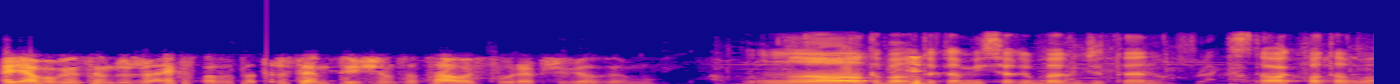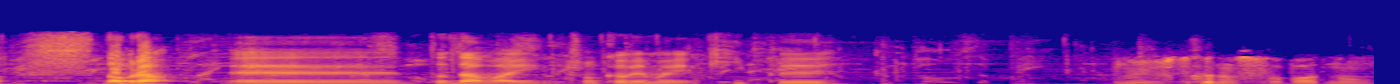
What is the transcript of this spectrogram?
A ja w ogóle jestem dużo expa, za to też jestem tysiąc, a całą furę przywiozłem mu. No, to była taka misja chyba, gdzie ten... Stała kwota była. Dobra, yy, to dawaj, członkowie mojej ekipy. No już tylko dam swobodną.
